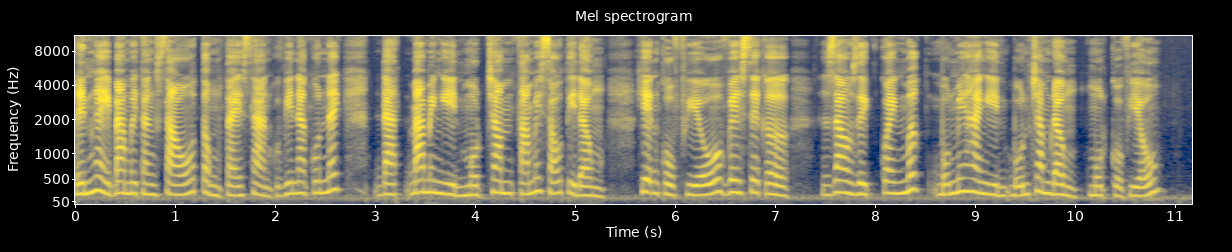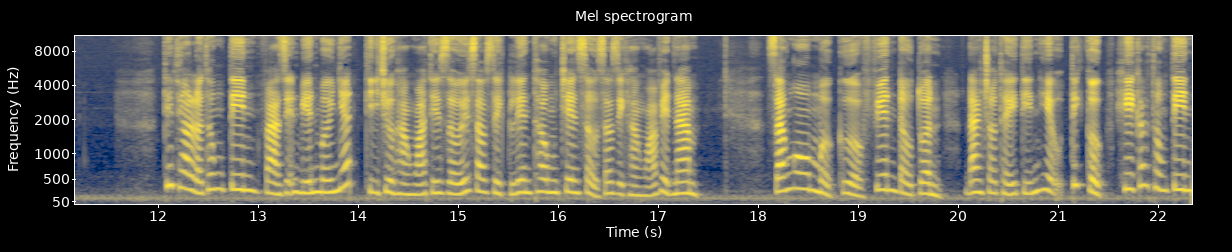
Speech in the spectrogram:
Đến ngày 30 tháng 6, tổng tài sản của Vinaconex đạt 30.186 tỷ đồng. Hiện cổ phiếu VCG giao dịch quanh mức 42.400 đồng một cổ phiếu. Tiếp theo là thông tin và diễn biến mới nhất thị trường hàng hóa thế giới giao dịch liên thông trên Sở Giao dịch Hàng hóa Việt Nam. Giá ngô mở cửa phiên đầu tuần đang cho thấy tín hiệu tích cực khi các thông tin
